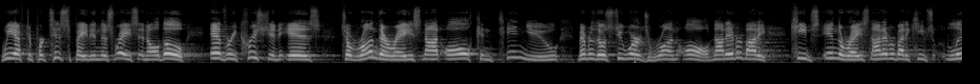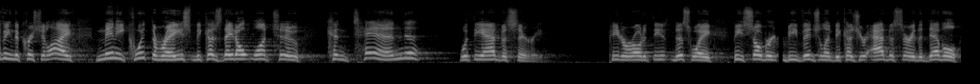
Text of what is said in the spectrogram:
we have to participate in this race. And although every Christian is to run their race, not all continue. Remember those two words, run all. Not everybody keeps in the race, not everybody keeps living the Christian life. Many quit the race because they don't want to contend with the adversary. Peter wrote it this way Be sober, be vigilant, because your adversary, the devil,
